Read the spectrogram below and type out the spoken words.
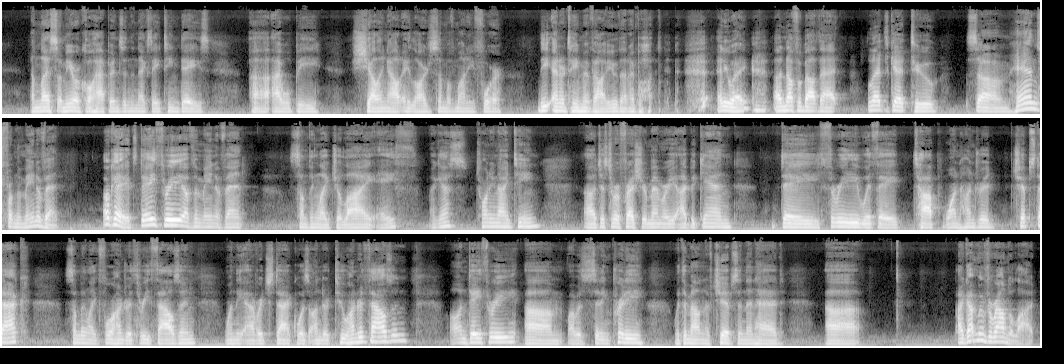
unless a miracle happens in the next 18 days, uh, I will be shelling out a large sum of money for the entertainment value that I bought. anyway, enough about that. Let's get to some hands from the main event. Okay, it's day three of the main event, something like July 8th, I guess, 2019. Uh, just to refresh your memory, I began day three with a top 100 chip stack, something like 403,000 when the average stack was under 200,000 on day three. Um, I was sitting pretty with the mountain of chips and then had uh, I got moved around a lot.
